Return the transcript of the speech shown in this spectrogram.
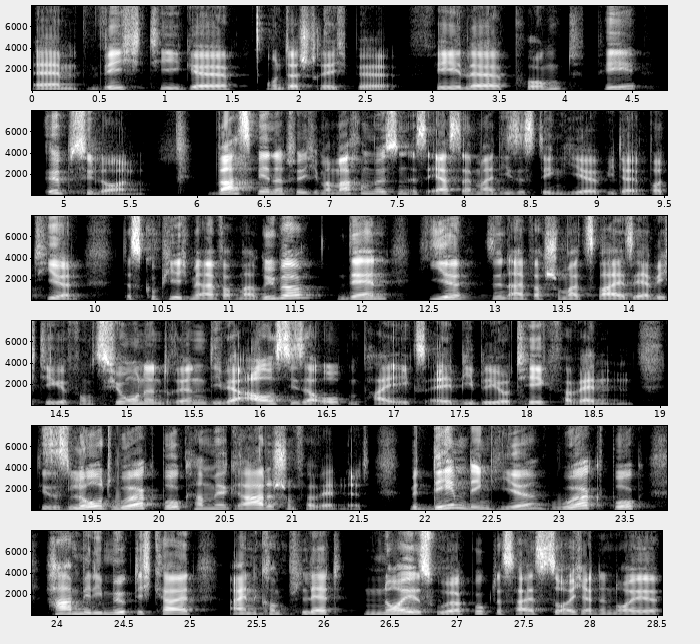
ähm, wichtige Unterstrich Befehle.py. Was wir natürlich immer machen müssen, ist erst einmal dieses Ding hier wieder importieren. Das kopiere ich mir einfach mal rüber, denn hier sind einfach schon mal zwei sehr wichtige Funktionen drin, die wir aus dieser OpenPyXL-Bibliothek verwenden. Dieses Load Workbook haben wir gerade schon verwendet. Mit dem Ding hier, Workbook, haben wir die Möglichkeit, ein komplett neues Workbook, das heißt solch eine neue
